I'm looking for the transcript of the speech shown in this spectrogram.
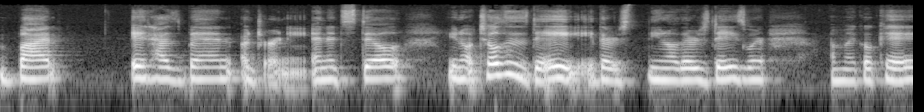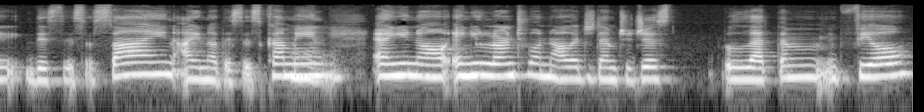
But it has been a journey, and it's still, you know, till this day. There's, you know, there's days where I'm like, okay, this is a sign. I know this is coming, mm-hmm. and you know, and you learn to acknowledge them to just let them feel,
